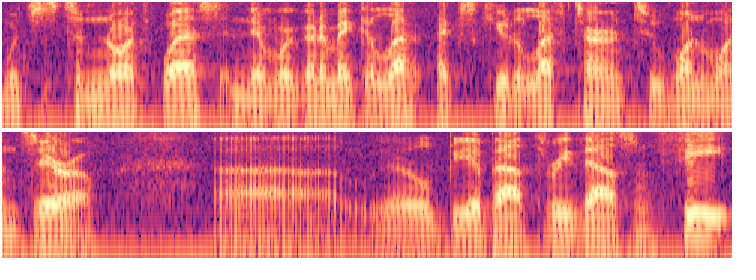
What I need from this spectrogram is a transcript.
which is to the northwest, and then we're going to make a left, execute a left turn to 110. Uh, it'll be about 3,000 feet.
